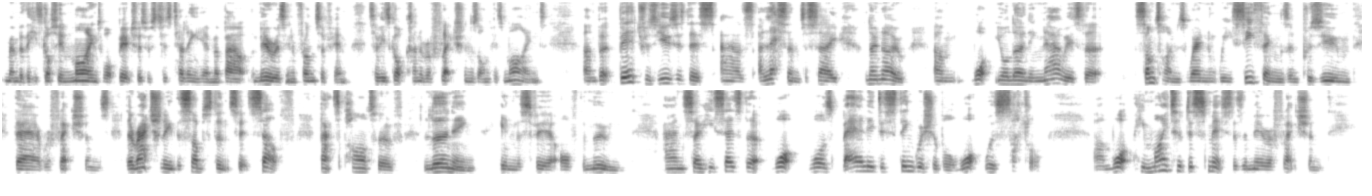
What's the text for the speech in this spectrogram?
remember that he's got in mind what Beatrice was just telling him about the mirrors in front of him. So he's got kind of reflections on his mind. Um, but Beatrice uses this as a lesson to say, no, no, um, what you're learning now is that sometimes when we see things and presume they're reflections, they're actually the substance itself. That's part of learning in the sphere of the moon. And so he says that what was barely distinguishable, what was subtle, um, what he might have dismissed as a mere reflection,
